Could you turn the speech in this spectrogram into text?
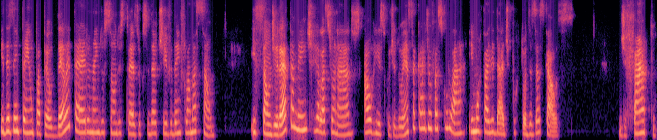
e desempenham um papel deletério na indução do estresse oxidativo e da inflamação, e são diretamente relacionados ao risco de doença cardiovascular e mortalidade por todas as causas. De fato,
